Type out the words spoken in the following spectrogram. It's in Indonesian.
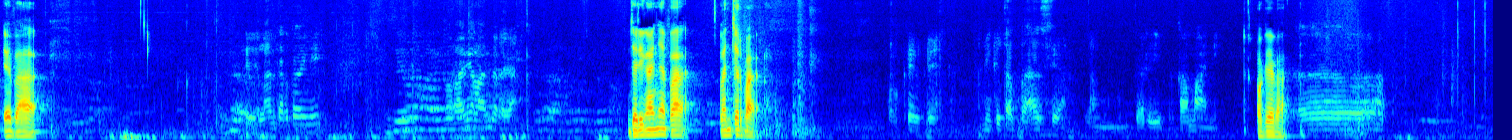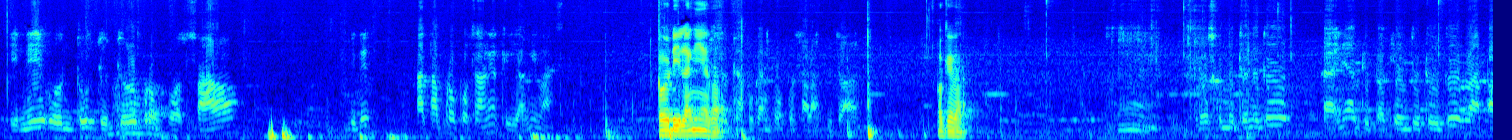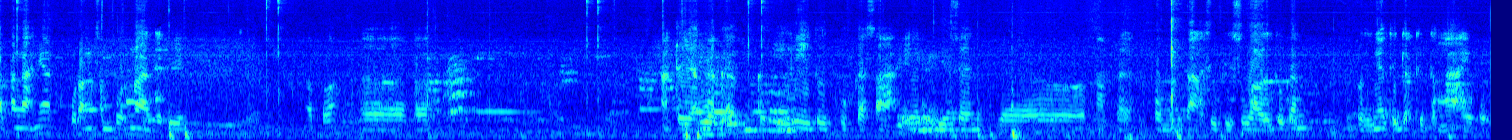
Ya Pak. Lancar ini? Lancar ya? Jaringannya Pak. Lancar Pak. Oke, oke. Ini kita bahas ya, yang dari pertama ini. Oke Pak. Eh, ini untuk judul proposal. Ini kata proposalnya dihilangi mas. Oh dihilangi ya Ini Pak. sudah bukan proposal lagi soalnya. Oke Pak. Hmm. Terus kemudian itu kayaknya di bagian judul itu rapat tengahnya kurang sempurna jadi apa eh, eh, ada yang agak ke kiri itu tugas akhir desain ke apa komunikasi visual itu kan sebenarnya tidak di tengah itu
